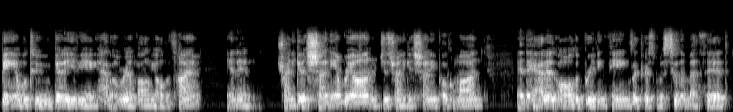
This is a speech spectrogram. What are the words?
being able to get an Eevee and have Umbreon follow me all the time, and then trying to get a shiny Umbreon, and just trying to get shiny Pokemon, and they added all the breathing things like there's Masuda method,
